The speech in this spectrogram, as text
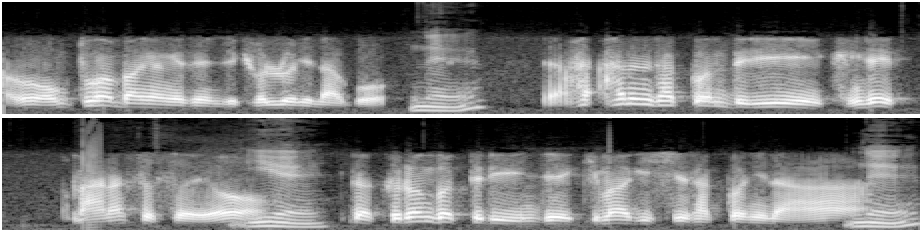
엉뚱한 방향에서 이제 결론이 나고 네. 하, 는 사건들이 굉장히 많았었어요. 예. 그러니까 그런 것들이 이제 김학의 씨 사건이나 네.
